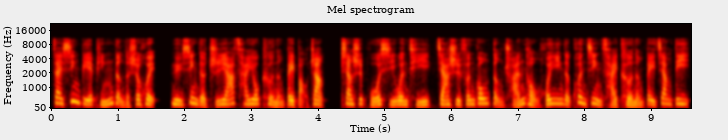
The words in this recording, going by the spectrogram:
在性别平等的社会，女性的职涯才有可能被保障，像是婆媳问题、家事分工等传统婚姻的困境才可能被降低，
